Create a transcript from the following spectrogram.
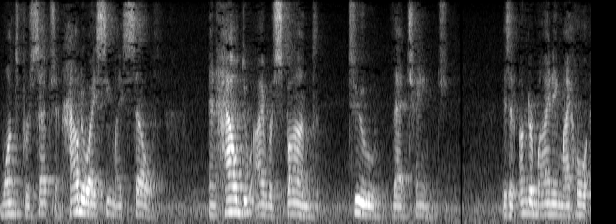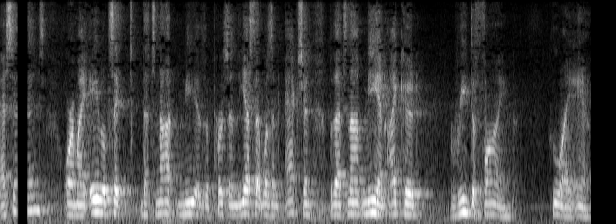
one's perception. How do I see myself? And how do I respond to that change? Is it undermining my whole essence? Or am I able to say, that's not me as a person? Yes, that was an action, but that's not me, and I could redefine who I am.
